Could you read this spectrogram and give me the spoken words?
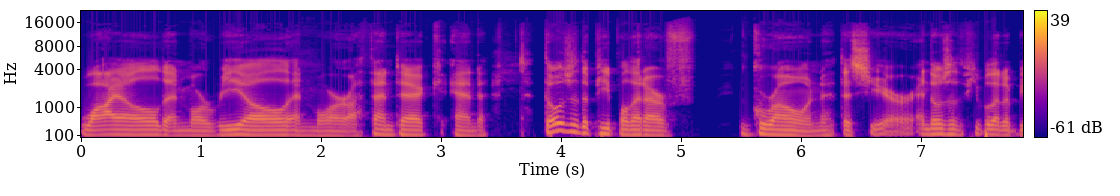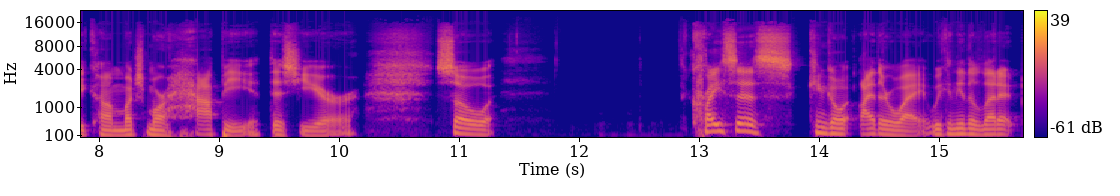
wild and more real and more authentic and those are the people that have grown this year. And those are the people that have become much more happy this year. So crisis can go either way. We can either let it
